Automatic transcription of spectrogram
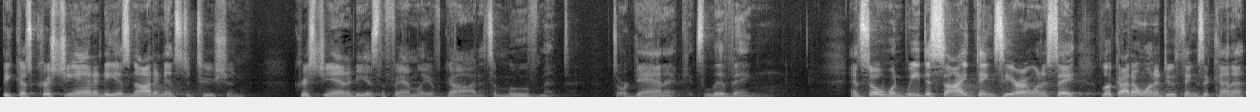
Because Christianity is not an institution, Christianity is the family of God. It's a movement, it's organic, it's living. And so when we decide things here, I want to say, look, I don't want to do things that kind of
